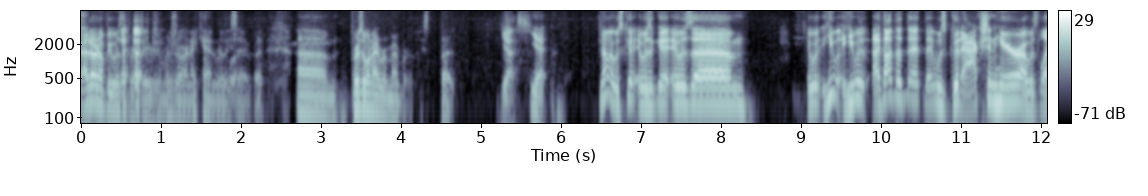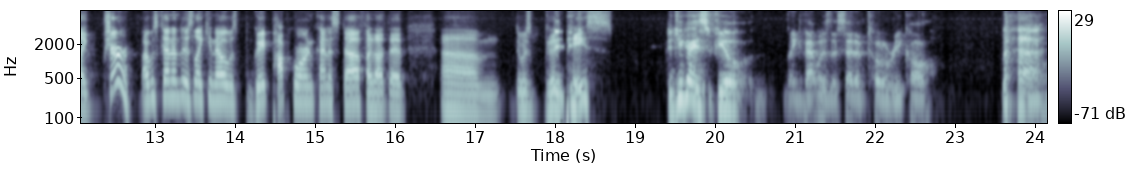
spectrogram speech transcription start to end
I don't know if he was the first Asian Bajoran. I can't really say, but um, first one I remember at least. But Yes. Yeah. No, it was good. It was a good. It was um, it was he he was. I thought that that, that was good action here. I was like, sure. I was kind of just like you know, it was great popcorn kind of stuff. I thought that um, there was good Did- did- pace. Did you guys feel like that was the set of Total Recall? No.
